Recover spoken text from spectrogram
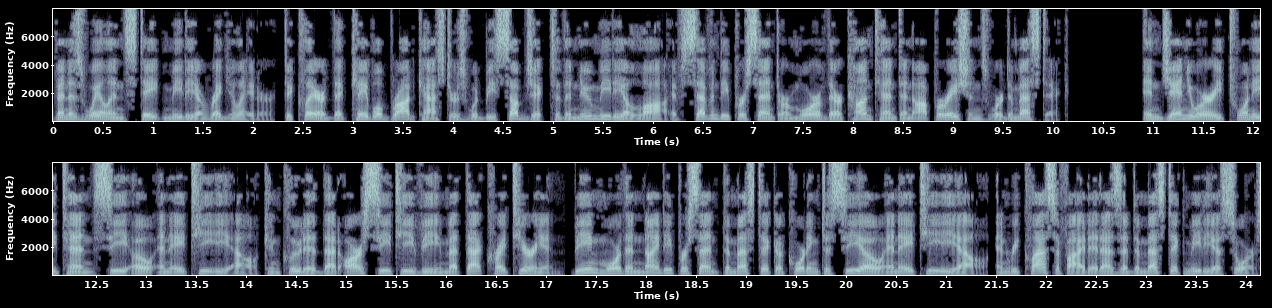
Venezuelan state media regulator, declared that cable broadcasters would be subject to the new media law if 70% or more of their content and operations were domestic. In January 2010 CONATEL concluded that RCTV met that criterion being more than 90% domestic according to CONATEL, and reclassified it as a domestic media source,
